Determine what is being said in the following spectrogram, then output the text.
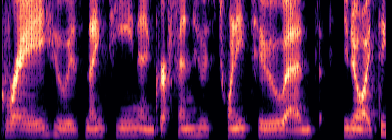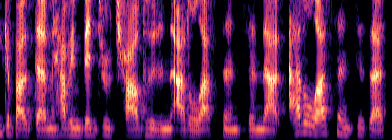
Gray, who is 19, and Griffin, who's 22. And, you know, I think about them having been through childhood and adolescence, and that adolescence is a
